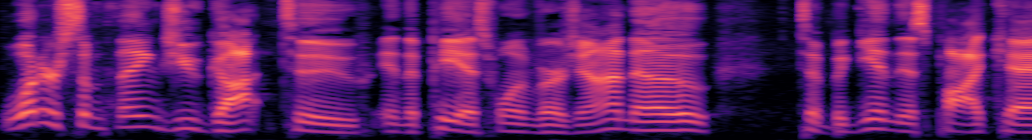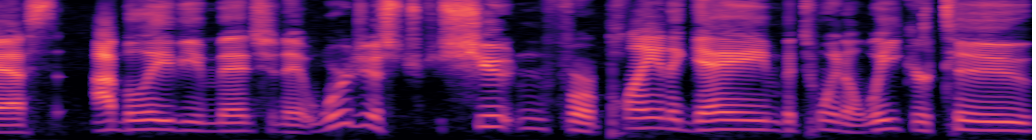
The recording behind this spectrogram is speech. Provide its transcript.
What are some things you got to in the PS1 version? I know to begin this podcast, I believe you mentioned it. We're just shooting for playing a game between a week or two,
